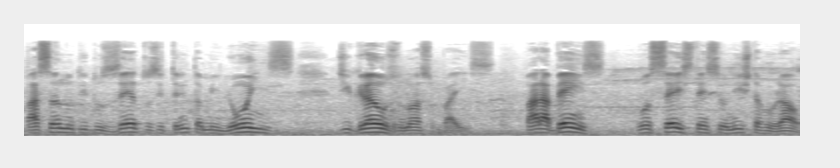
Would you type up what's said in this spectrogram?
passando de 230 milhões de grãos no nosso país. Parabéns, você extensionista rural.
